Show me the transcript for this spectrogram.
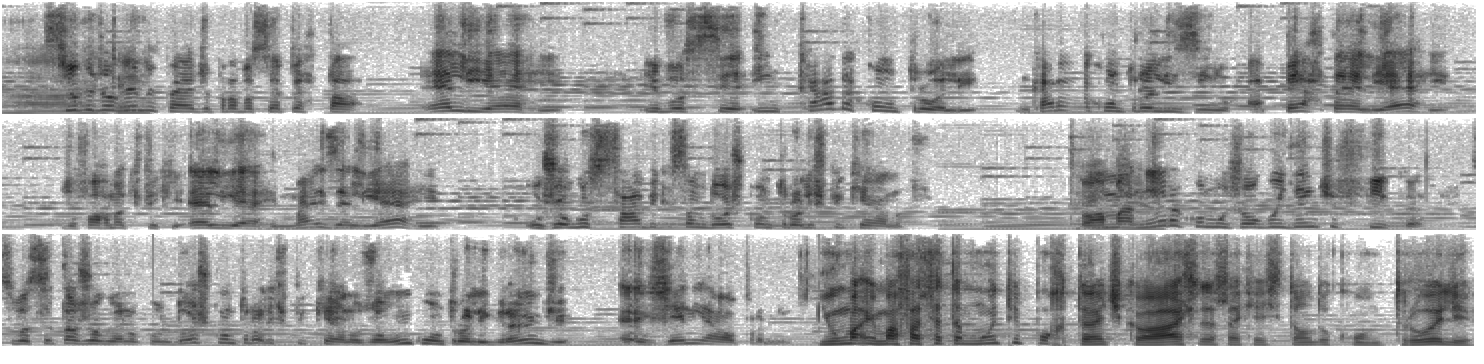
Ah, Se o videogame entendi. pede para você apertar LR e você, em cada controle, em cada controlezinho, aperta LR, de forma que fique LR mais LR, o jogo sabe que são dois controles pequenos. Então a maneira como o jogo identifica se você está jogando com dois controles pequenos ou um controle grande é genial para mim. E uma, uma faceta muito importante que eu acho dessa questão do controle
